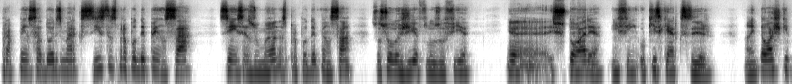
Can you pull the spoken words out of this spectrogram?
para pensadores marxistas para poder pensar ciências humanas, para poder pensar sociologia, filosofia, é, história, enfim, o que quer que seja. Então, acho que,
